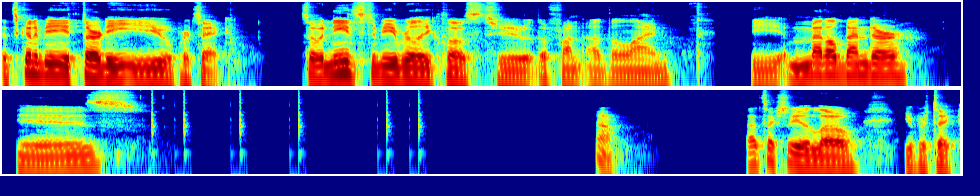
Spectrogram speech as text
it's going to be 30 EU per tick. So it needs to be really close to the front of the line. The metal bender is... that's actually a low per tick.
